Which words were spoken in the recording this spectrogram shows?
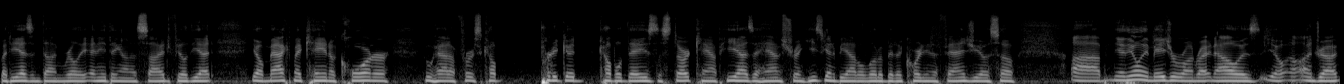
but he hasn't done really anything on a side field yet. You know, Mac McCain, a corner who had a first couple pretty good couple days to start camp. He has a hamstring. He's going to be out a little bit according to Fangio. So, um, you know, the only major run right now is you know undrafted,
